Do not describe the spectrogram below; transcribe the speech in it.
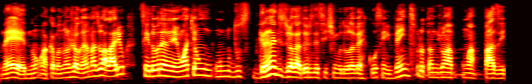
né, não, acabou não jogando, mas o Alário, sem dúvida nenhuma, que é um, um, dos grandes jogadores desse time do Leverkusen, vem desfrutando de uma, uma fase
